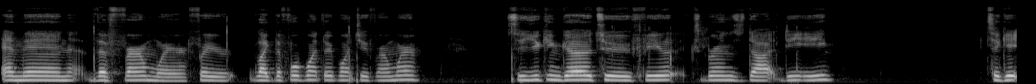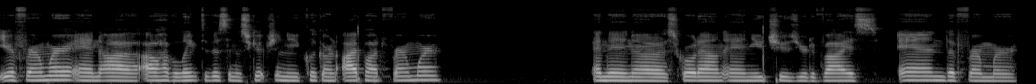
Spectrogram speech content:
and then the firmware for your like the 4.3.2 firmware. So you can go to felixbruns.de to get your firmware and uh, I'll have a link to this in the description. You click on iPod firmware and then uh, scroll down and you choose your device and the firmware,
